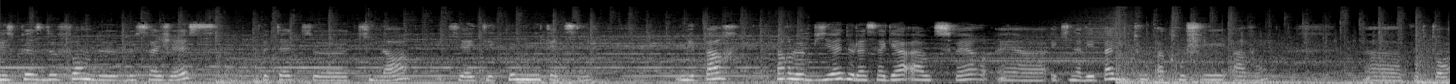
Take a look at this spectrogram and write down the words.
espèce de forme de, sagesse, peut-être euh, qu'il a, et qui a été communicative, mais par, par le biais de la saga Outsphere, et, euh, et qui n'avait pas du tout accroché avant. Euh, pourtant,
